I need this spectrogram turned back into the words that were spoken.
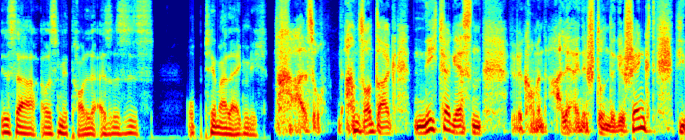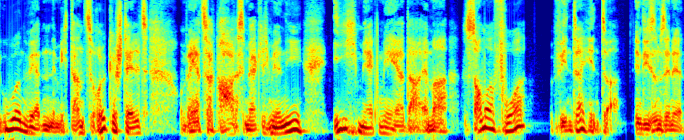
ist er aus Metall. Also es ist optimal eigentlich. Also, am Sonntag nicht vergessen, wir bekommen alle eine Stunde geschenkt. Die Uhren werden nämlich dann zurückgestellt. Und wer jetzt sagt, boah, das merke ich mir nie, ich merke mir ja da immer Sommer vor, Winter hinter. In diesem Sinne,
